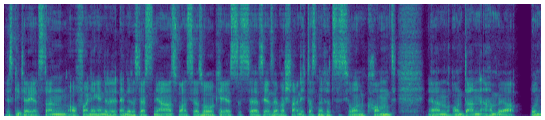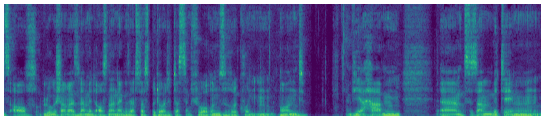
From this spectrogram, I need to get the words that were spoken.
es geht ja jetzt dann auch vor allen Dingen Ende, Ende des letzten Jahres war es ja so, okay, es ist sehr, sehr wahrscheinlich, dass eine Rezession kommt. Ähm, und dann haben wir uns auch logischerweise damit auseinandergesetzt, was bedeutet das denn für unsere Kunden? Und wir haben ähm, zusammen mit dem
